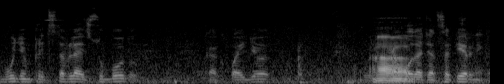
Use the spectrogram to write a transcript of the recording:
Будем представлять в субботу, как пойдет. Будем А. работать от соперника.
